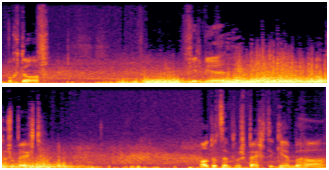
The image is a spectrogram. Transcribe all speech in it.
Buchtow w firmie Auto Specht. Autocentrum Specht GmbH.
